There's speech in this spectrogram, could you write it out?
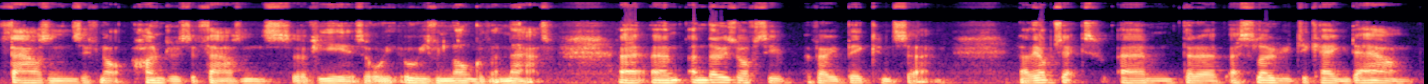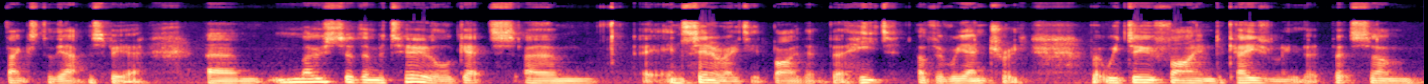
thousands, if not hundreds of thousands of years, or, or even longer than that. Uh, um, and those are obviously a very big concern. Now, the objects um, that are, are, slowly decaying down thanks to the atmosphere, um, most of the material gets um, incinerated by the, the, heat of the re-entry. But we do find occasionally that, that some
